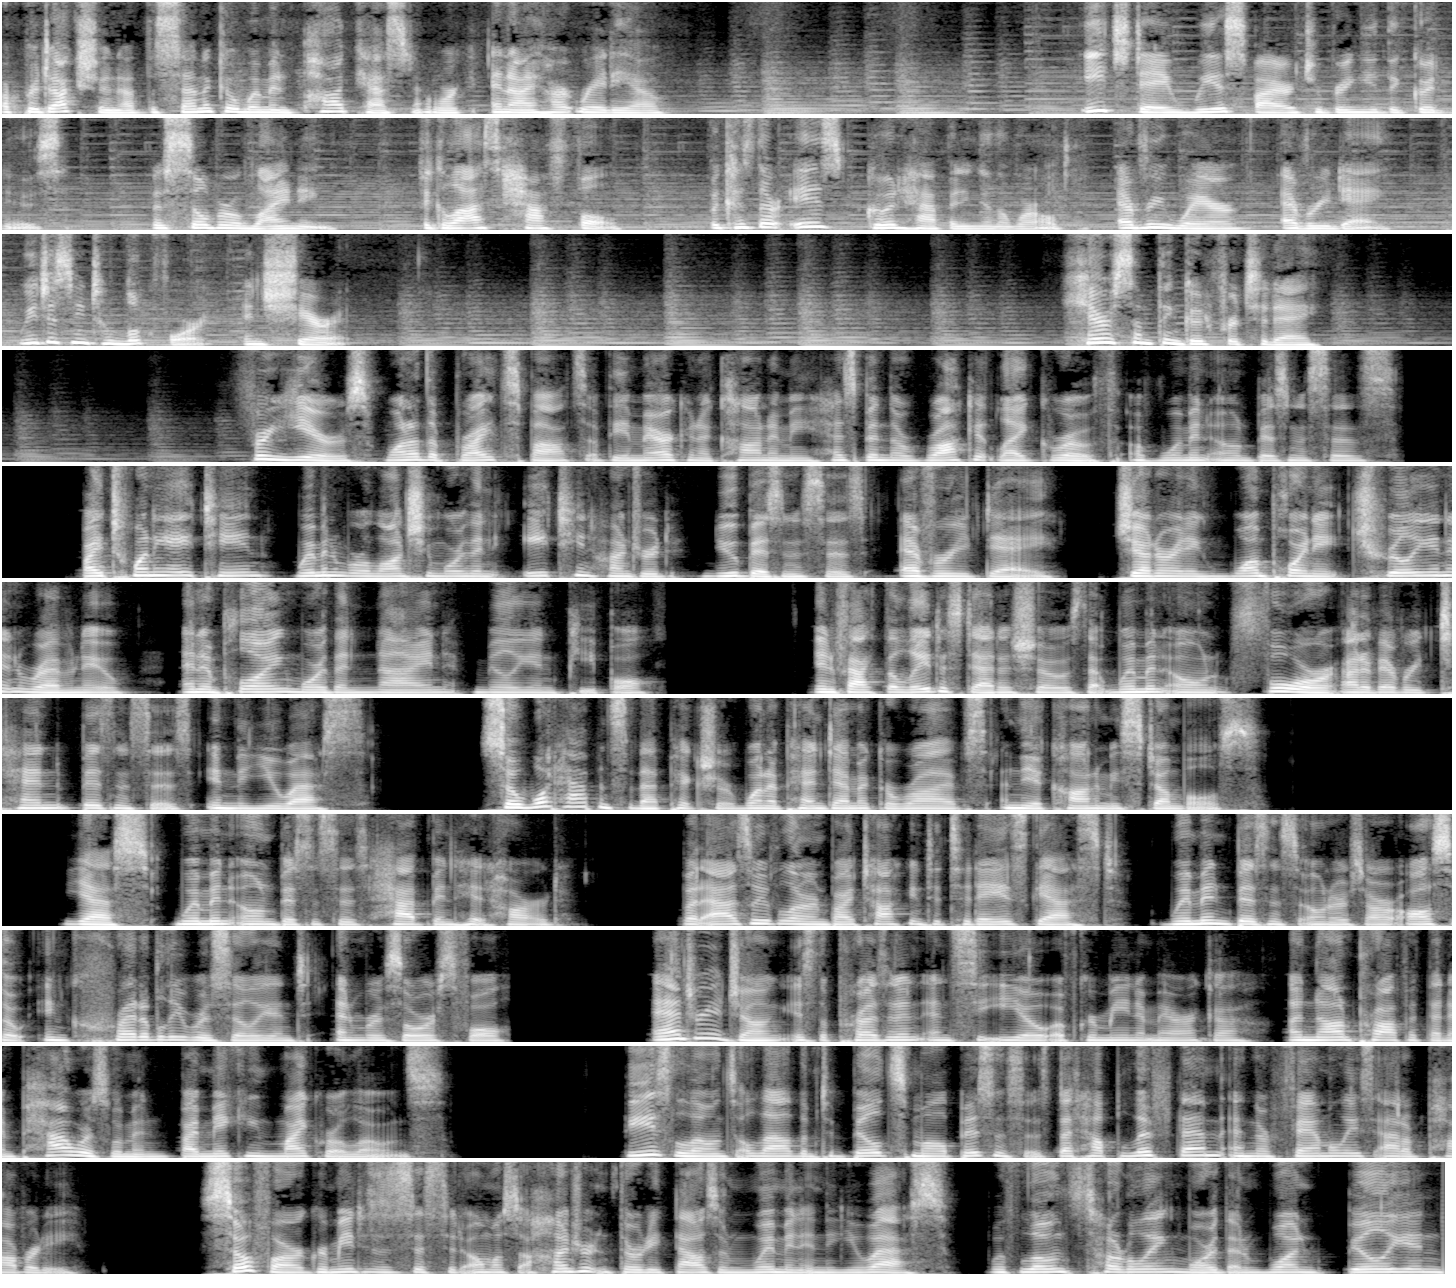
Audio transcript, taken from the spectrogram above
a production of the Seneca Women Podcast Network and iHeartRadio. Each day, we aspire to bring you the good news, the silver lining, the glass half full, because there is good happening in the world, everywhere, every day. We just need to look for it and share it. Here's something good for today. For years, one of the bright spots of the American economy has been the rocket like growth of women owned businesses. By 2018, women were launching more than 1,800 new businesses every day, generating 1.8 trillion in revenue and employing more than 9 million people. In fact, the latest data shows that women own 4 out of every 10 businesses in the US. So, what happens to that picture when a pandemic arrives and the economy stumbles? Yes, women owned businesses have been hit hard. But as we've learned by talking to today's guest, women business owners are also incredibly resilient and resourceful. Andrea Jung is the president and CEO of Grameen America, a nonprofit that empowers women by making microloans. These loans allow them to build small businesses that help lift them and their families out of poverty. So far, Grameen has assisted almost 130,000 women in the U.S., with loans totaling more than $1 billion.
